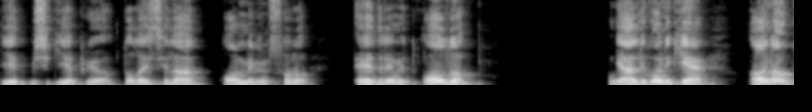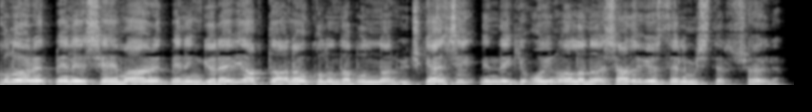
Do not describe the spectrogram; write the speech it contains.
72 yapıyor. Dolayısıyla 11. soru Edremit oldu. Geldik 12'ye. Anaokulu öğretmeni Şeyma öğretmenin görev yaptığı anaokulunda bulunan üçgen şeklindeki oyun alanı aşağıda gösterilmiştir. Şöyle.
